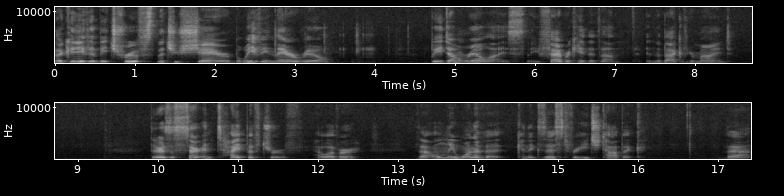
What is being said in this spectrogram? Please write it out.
There can even be truths that you share, believing they are real, but you don't realize that you fabricated them in the back of your mind. There is a certain type of truth, however, that only one of it can exist for each topic. That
